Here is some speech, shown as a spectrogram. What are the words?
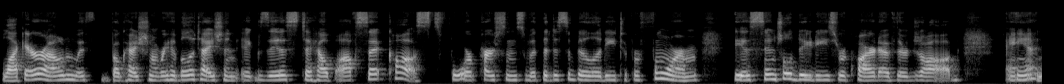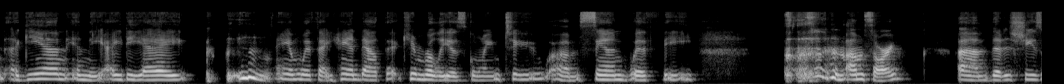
like our own with vocational rehabilitation, exist to help offset costs for persons with a disability to perform the essential duties required of their job. And again, in the ADA and with a handout that Kimberly is going to um, send with the, I'm sorry, um, that is she's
